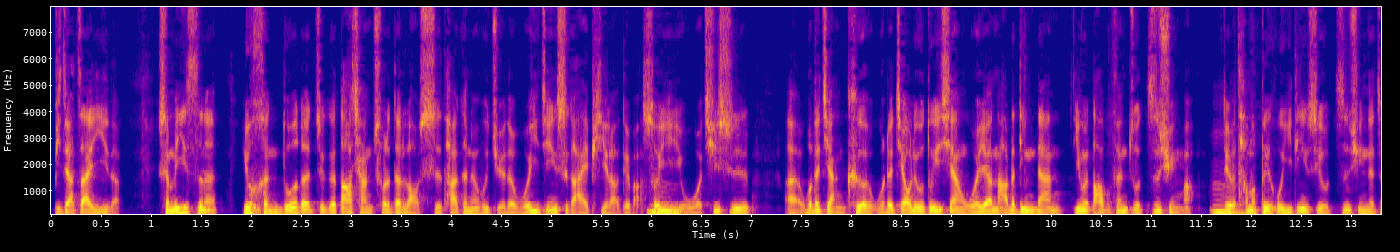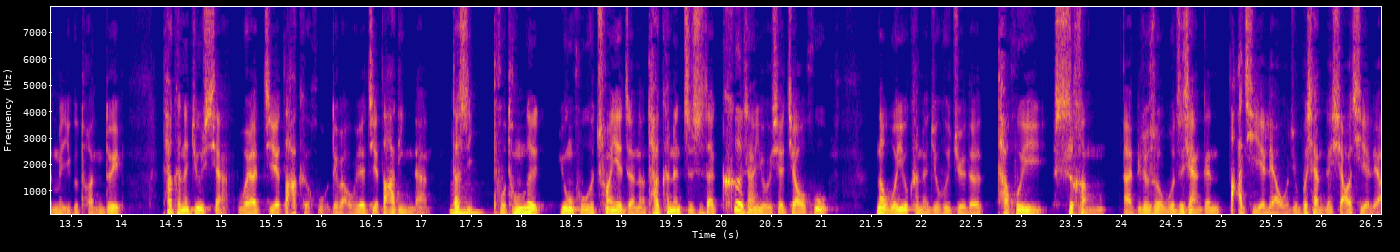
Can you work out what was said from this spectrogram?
比较在意的。什么意思呢？有很多的这个大厂出来的老师，他可能会觉得我已经是个 IP 了，对吧？所以我其实呃，我的讲课，我的交流对象，我要拿的订单，因为大部分做咨询嘛，对吧？他们背后一定是有咨询的这么一个团队。他可能就想我要接大客户，对吧？我要接大订单。但是普通的用户和创业者呢，他可能只是在课上有一些交互。那我有可能就会觉得他会失衡啊，比如说我只想跟大企业聊，我就不想跟小企业聊；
